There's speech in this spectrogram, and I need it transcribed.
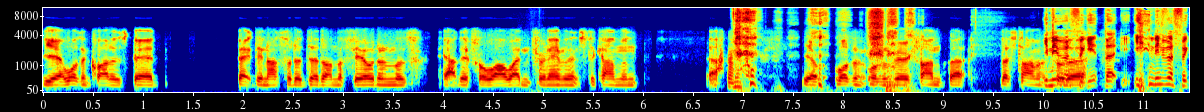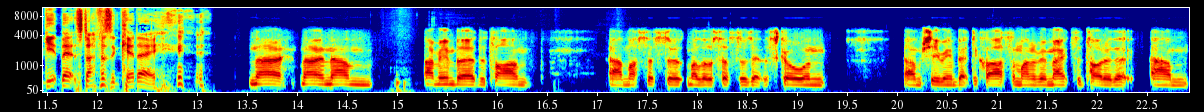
yeah, it wasn't quite as bad back then. I sort of did on the field and was out there for a while waiting for an ambulance to come, and uh, yeah, it wasn't wasn't very fun. But this time, you never forget that. You never forget that stuff as a kid, eh? no, no, and um, I remember at the time, uh, my sister, my little sister was at the school, and um, she went back to class and one of her mates had told her that um,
